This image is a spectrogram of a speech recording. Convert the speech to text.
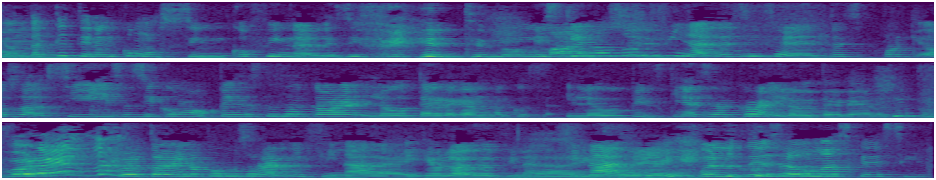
¿Qué onda que tienen como cinco finales diferentes? No es que no son finales diferentes porque, o sea, sí, es así como piensas que se va a acabar y luego te agregan una cosa. Y luego piensas que ya se va a acabar y luego te agregan otra. Por eso. Pero todavía no podemos hablar del final, hay que hablar del final. final, güey. Bueno, ¿tienes algo más que decir?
